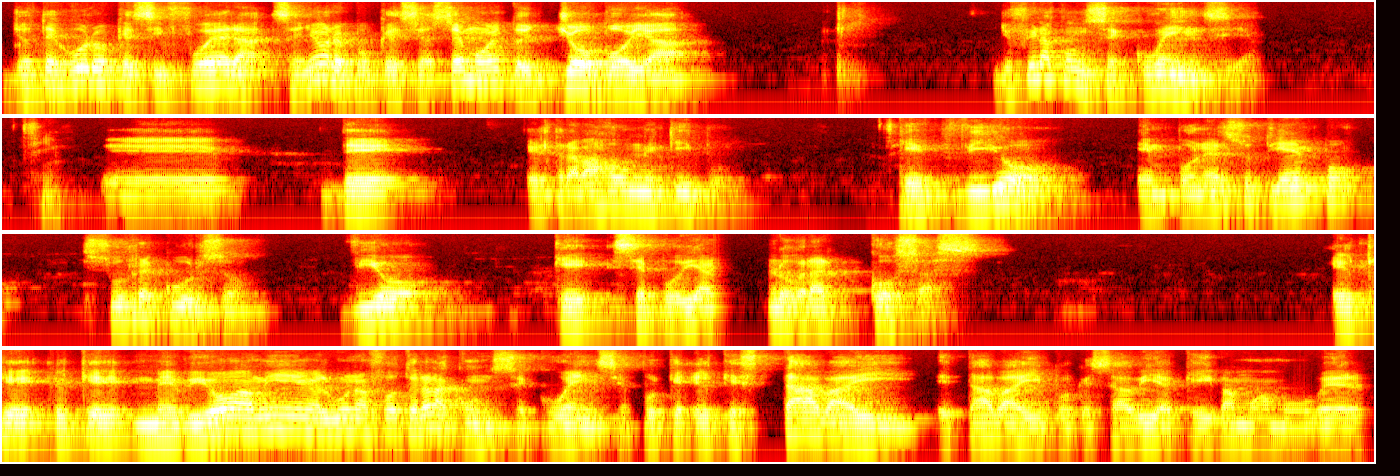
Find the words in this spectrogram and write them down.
Yo te juro que si fuera, señores, porque si hacemos esto, yo voy a... Yo fui una consecuencia eh, de el trabajo de un equipo que vio en poner su tiempo, sus recursos, vio que se podían lograr cosas. El que, el que me vio a mí en alguna foto era la consecuencia, porque el que estaba ahí, estaba ahí porque sabía que íbamos a mover,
